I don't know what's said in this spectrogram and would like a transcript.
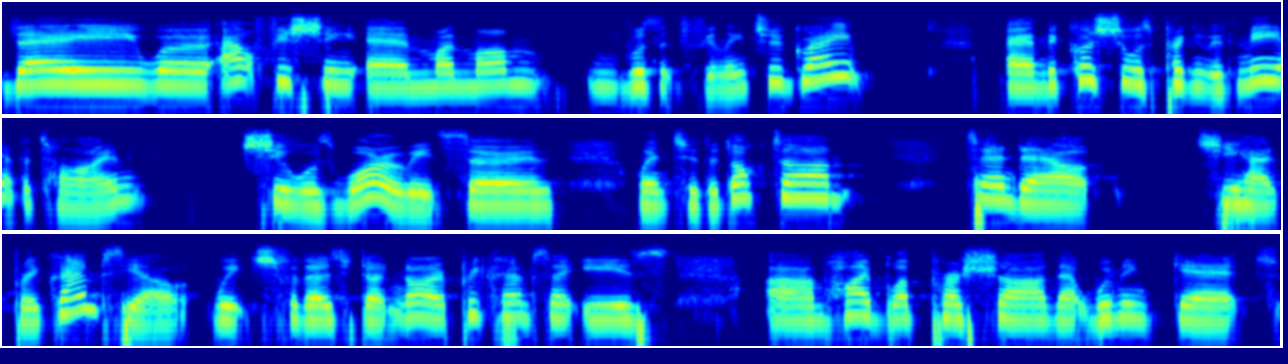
They were out fishing, and my mum wasn't feeling too great, and because she was pregnant with me at the time, she was worried. So went to the doctor Turned out she had preeclampsia, which, for those who don't know, preeclampsia is um, high blood pressure that women get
